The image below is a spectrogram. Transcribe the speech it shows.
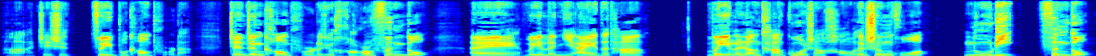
啊，这是最不靠谱的。真正靠谱的，就好好奋斗，哎，为了你爱的他。为了让他过上好的生活，努力奋斗，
